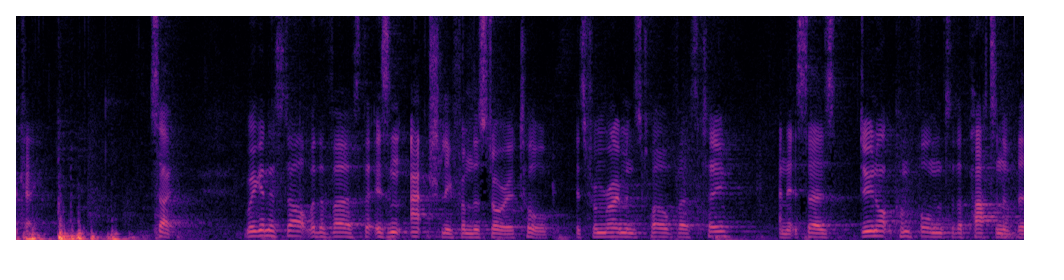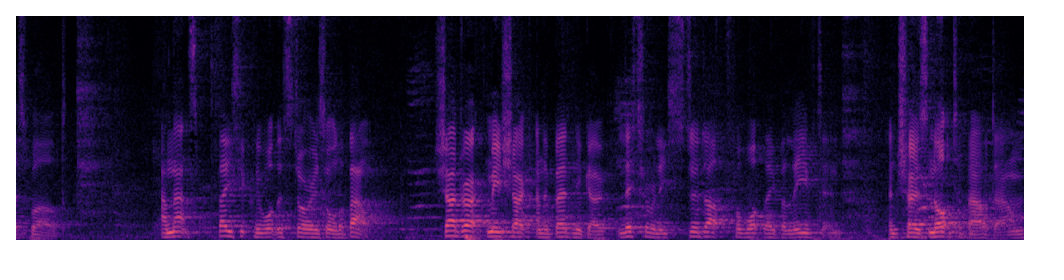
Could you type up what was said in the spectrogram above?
Okay, so we're going to start with a verse that isn't actually from the story at all. It's from Romans 12, verse 2, and it says, Do not conform to the pattern of this world. And that's basically what this story is all about. Shadrach, Meshach, and Abednego literally stood up for what they believed in and chose not to bow down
